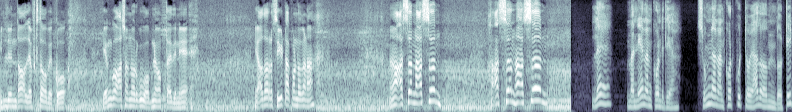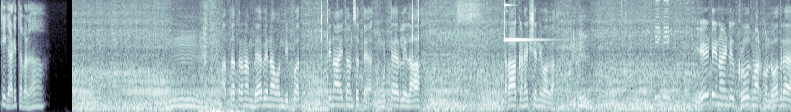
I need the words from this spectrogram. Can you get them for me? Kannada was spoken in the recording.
ಇಲ್ಲಿಂದ ಲೆಫ್ಟ್ ತೊಗೋಬೇಕು. ಹೆಂಗೋ ಹಾಸನವರೆಗೂ ಒಬ್ಬನೇ ಹೋಗ್ತಾ ಇದ್ದೀನಿ. ಯಾವ್ದಾದ್ರು ಸೀಟ್ ಹಾಕೊಂಡು ಹೋಗೋಣ? ಹಾಸನ್ ಹಾಸನ್. ಹಾಸನ್ ಹಾಸನ್. ಲೇ ನಾನೇನು ಅನ್ಕೊಂಡಿದ್ಯಾ? ಸುಮ್ಮನೆ ನಾನು ಕೊಟ್ಬಿಟ್ಟು ಯಾವುದೋ ಒಂದು ಟಿ ಟಿ ಗಾಡಿ ಹ್ಞೂ ಹತ್ತತ್ರ ನಮ್ಮ ಬೇಬಿನ ಒಂದು ಇಪ್ಪತ್ತು ದಿನ ಆಯಿತು ಅನಿಸುತ್ತೆ. ಮುಟ್ಟ ಇರಲಿಲ್ಲ. ಒಂಥರ ಕನೆಕ್ಷನ್ ಇವಾಗ. ಏಯ್ಟಿ ನೈಂಟಿಲಿ ಕ್ರೂಸ್ ಮಾಡ್ಕೊಂಡು ಹೋದರೆ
